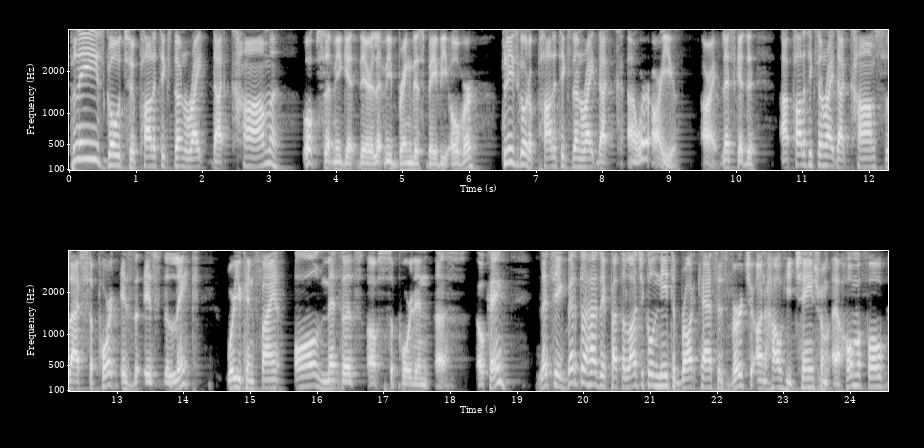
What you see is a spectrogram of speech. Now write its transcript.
Please go to politicsdoneright.com. Oops, let me get there. Let me bring this baby over. Please go to politicsdoneright.com. Uh, where are you? All right, let's get the uh, politicsdoneright.com slash support is the, is the link where you can find all methods of supporting us. Okay? Let's see. Egberto has a pathological need to broadcast his virtue on how he changed from a homophobe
